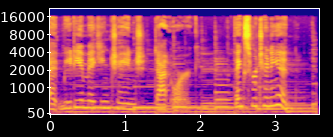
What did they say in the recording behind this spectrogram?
at mediamakingchange.org. Thanks for tuning in.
